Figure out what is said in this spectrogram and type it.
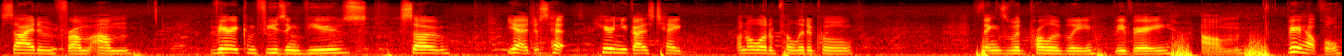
side and from um, very confusing views. So yeah just ha- hearing you guys take on a lot of political things would probably be very um, very helpful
